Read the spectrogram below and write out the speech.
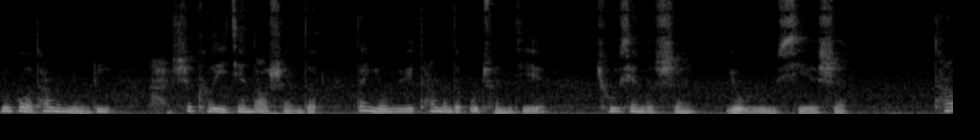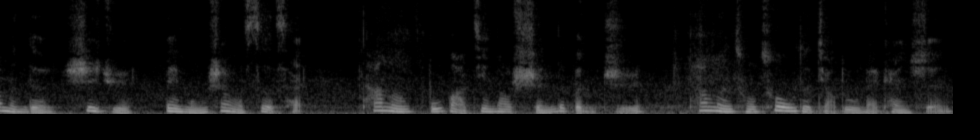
如果他们努力，还是可以见到神的。但由于他们的不纯洁，出现的神有如邪神，他们的视觉被蒙上了色彩，他们无法见到神的本质。他们从错误的角度来看神。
